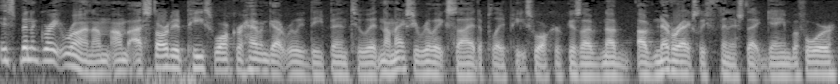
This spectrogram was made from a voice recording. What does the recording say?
it's been a great run. I'm, I'm I started Peace Walker, haven't got really deep into it, and I'm actually really excited to play Peace Walker because I've not I've never actually finished that game before.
